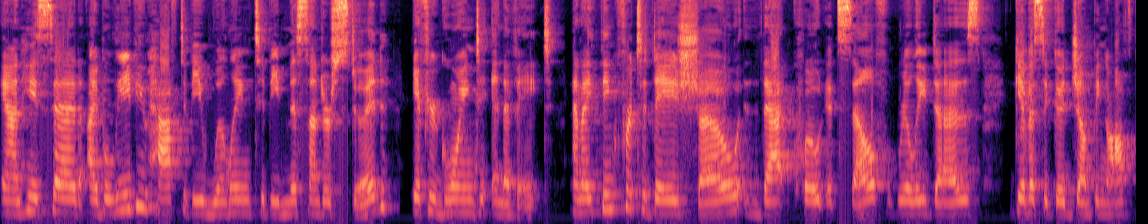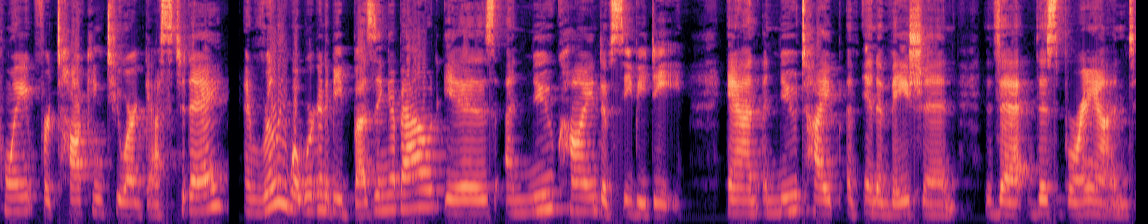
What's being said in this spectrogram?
And he said, I believe you have to be willing to be misunderstood if you're going to innovate. And I think for today's show, that quote itself really does give us a good jumping off point for talking to our guest today. And really, what we're going to be buzzing about is a new kind of CBD and a new type of innovation that this brand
